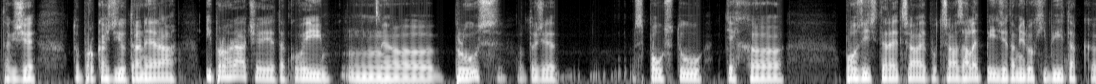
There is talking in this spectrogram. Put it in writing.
Takže to pro každého trenéra i pro hráče je takový mm, plus, protože spoustu těch pozic, které třeba je potřeba zalepit, že tam někdo chybí, tak eh,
